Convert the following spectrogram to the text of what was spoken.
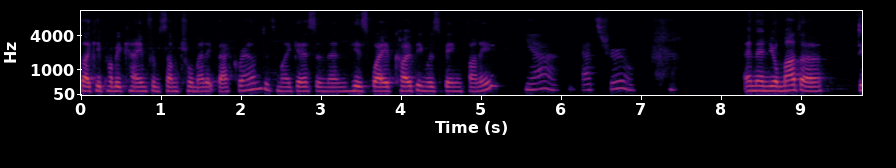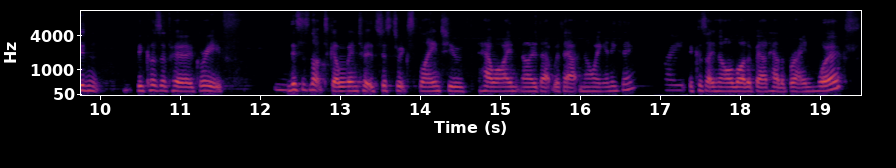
Like he probably came from some traumatic background, is my guess, and then his way of coping was being funny. Yeah, that's true. and then your mother didn't because of her grief mm. this is not to go into it's just to explain to you how i know that without knowing anything right because i know a lot about how the brain works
